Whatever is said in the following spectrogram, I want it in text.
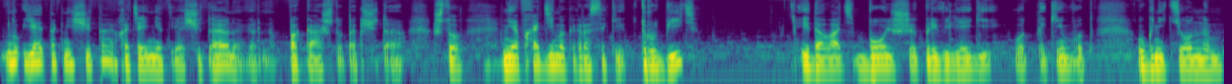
ну, я так не считаю, хотя нет, я считаю, наверное, пока что так считаю, что необходимо как раз-таки трубить и давать больше привилегий вот таким вот угнетенным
